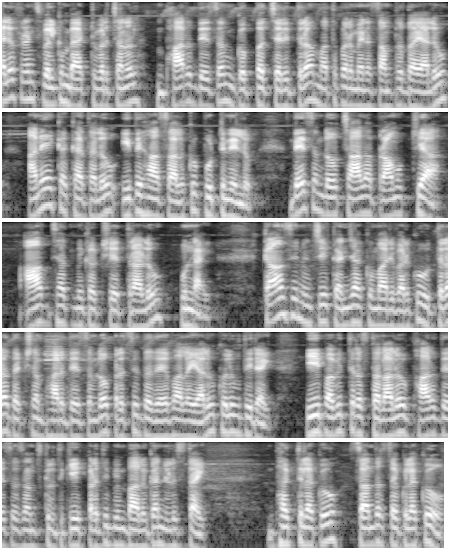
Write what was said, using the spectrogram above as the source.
Hello friends welcome back to our channel భారతదేశం గొప్ప చరిత్ర మతపరమైన సంప్రదాయాలు అనేక కథలు ఇతిహాసాలకు పుట్టినిల్లు. దేశంలో చాలా ప్రాముఖ్య ఆధ్యాత్మిక క్షేత్రాలు ఉన్నాయి. కాశీ నుంచి కన్యాకుమారి వరకు ఉత్తర దక్షిణ భారతదేశంలో ప్రసిద్ధ దేవాలయాలు కొలువుదీరాయి. ఈ పవిత్ర స్థలాలు భారతదేశ సంస్కృతికి ప్రతిబింబాలుగా నిలుస్తాయి. భక్తులకు సందర్శకులకు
